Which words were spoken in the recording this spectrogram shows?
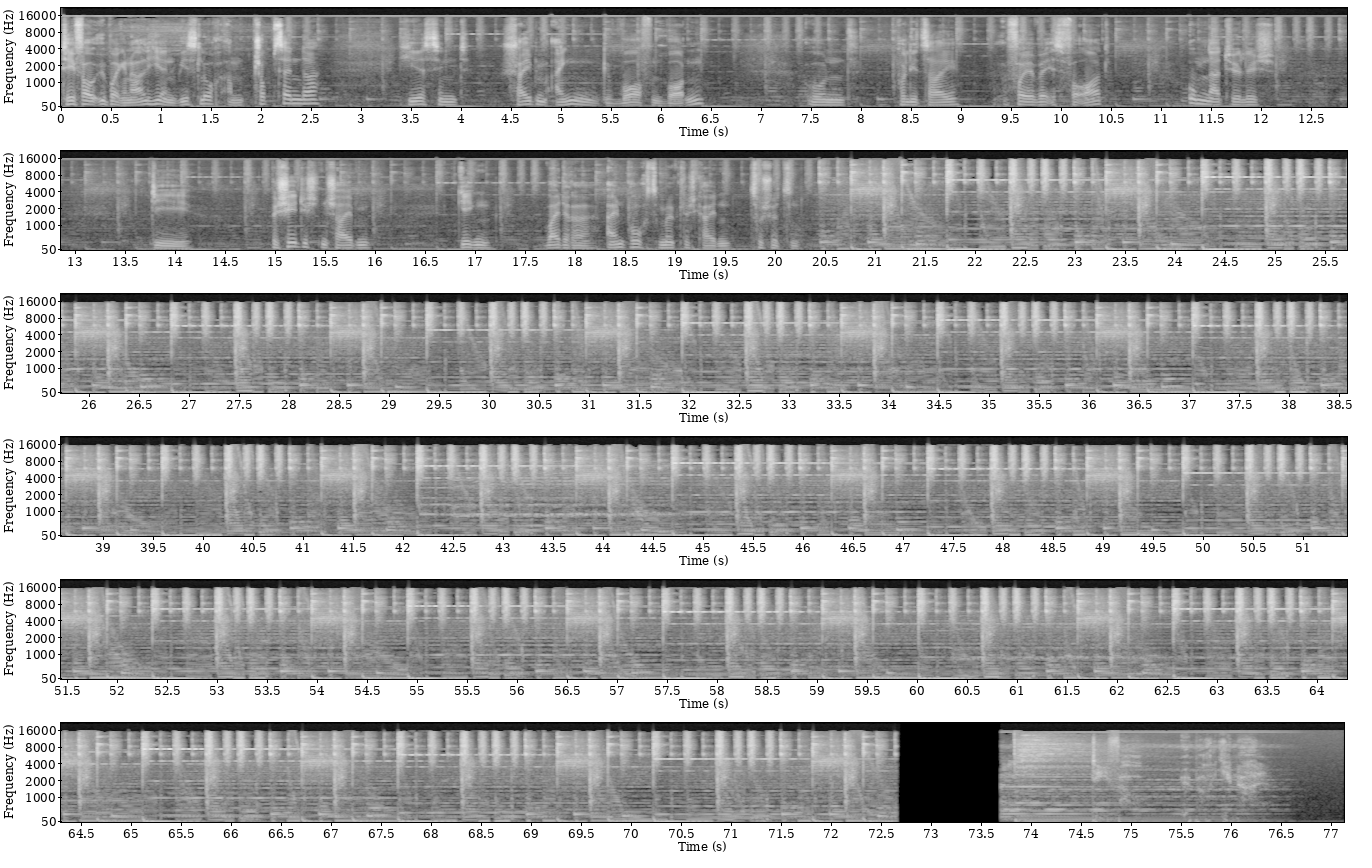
TV Überregional hier in Wiesloch am Jobcenter. Hier sind Scheiben eingeworfen worden und Polizei, Feuerwehr ist vor Ort, um natürlich die beschädigten Scheiben gegen weitere Einbruchsmöglichkeiten zu schützen.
